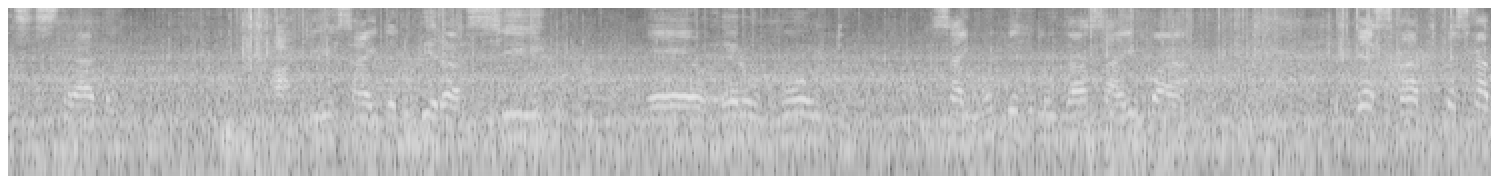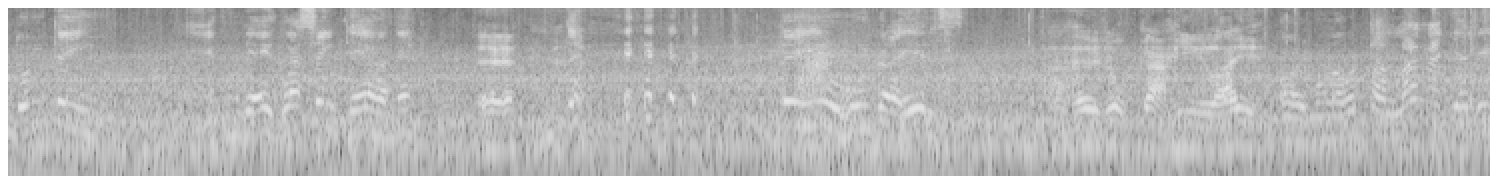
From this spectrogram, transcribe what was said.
Essa estrada aqui, saída do Biraci, é, aeroporto, sai muito desse lugar, sair para pescar. Os pescador não tem. É, é igual sem terra, né? É. Tem, tem rio ruim para eles. Arranja um carrinho lá e Ó, o irmão Lauro tá lá naquele.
